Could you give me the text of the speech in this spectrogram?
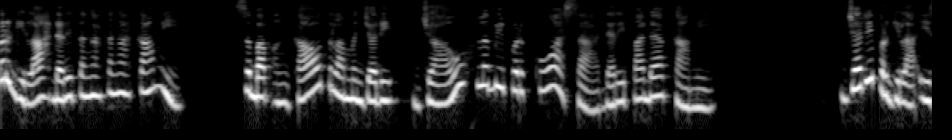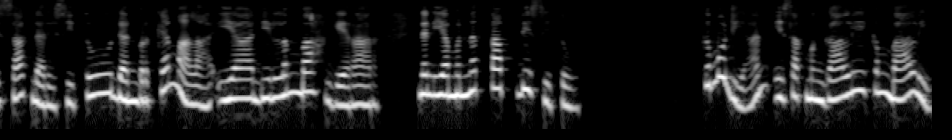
pergilah dari tengah-tengah kami, sebab engkau telah menjadi jauh lebih berkuasa daripada kami. Jadi pergilah Ishak dari situ dan berkemalah ia di lembah Gerar dan ia menetap di situ. Kemudian Ishak menggali kembali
